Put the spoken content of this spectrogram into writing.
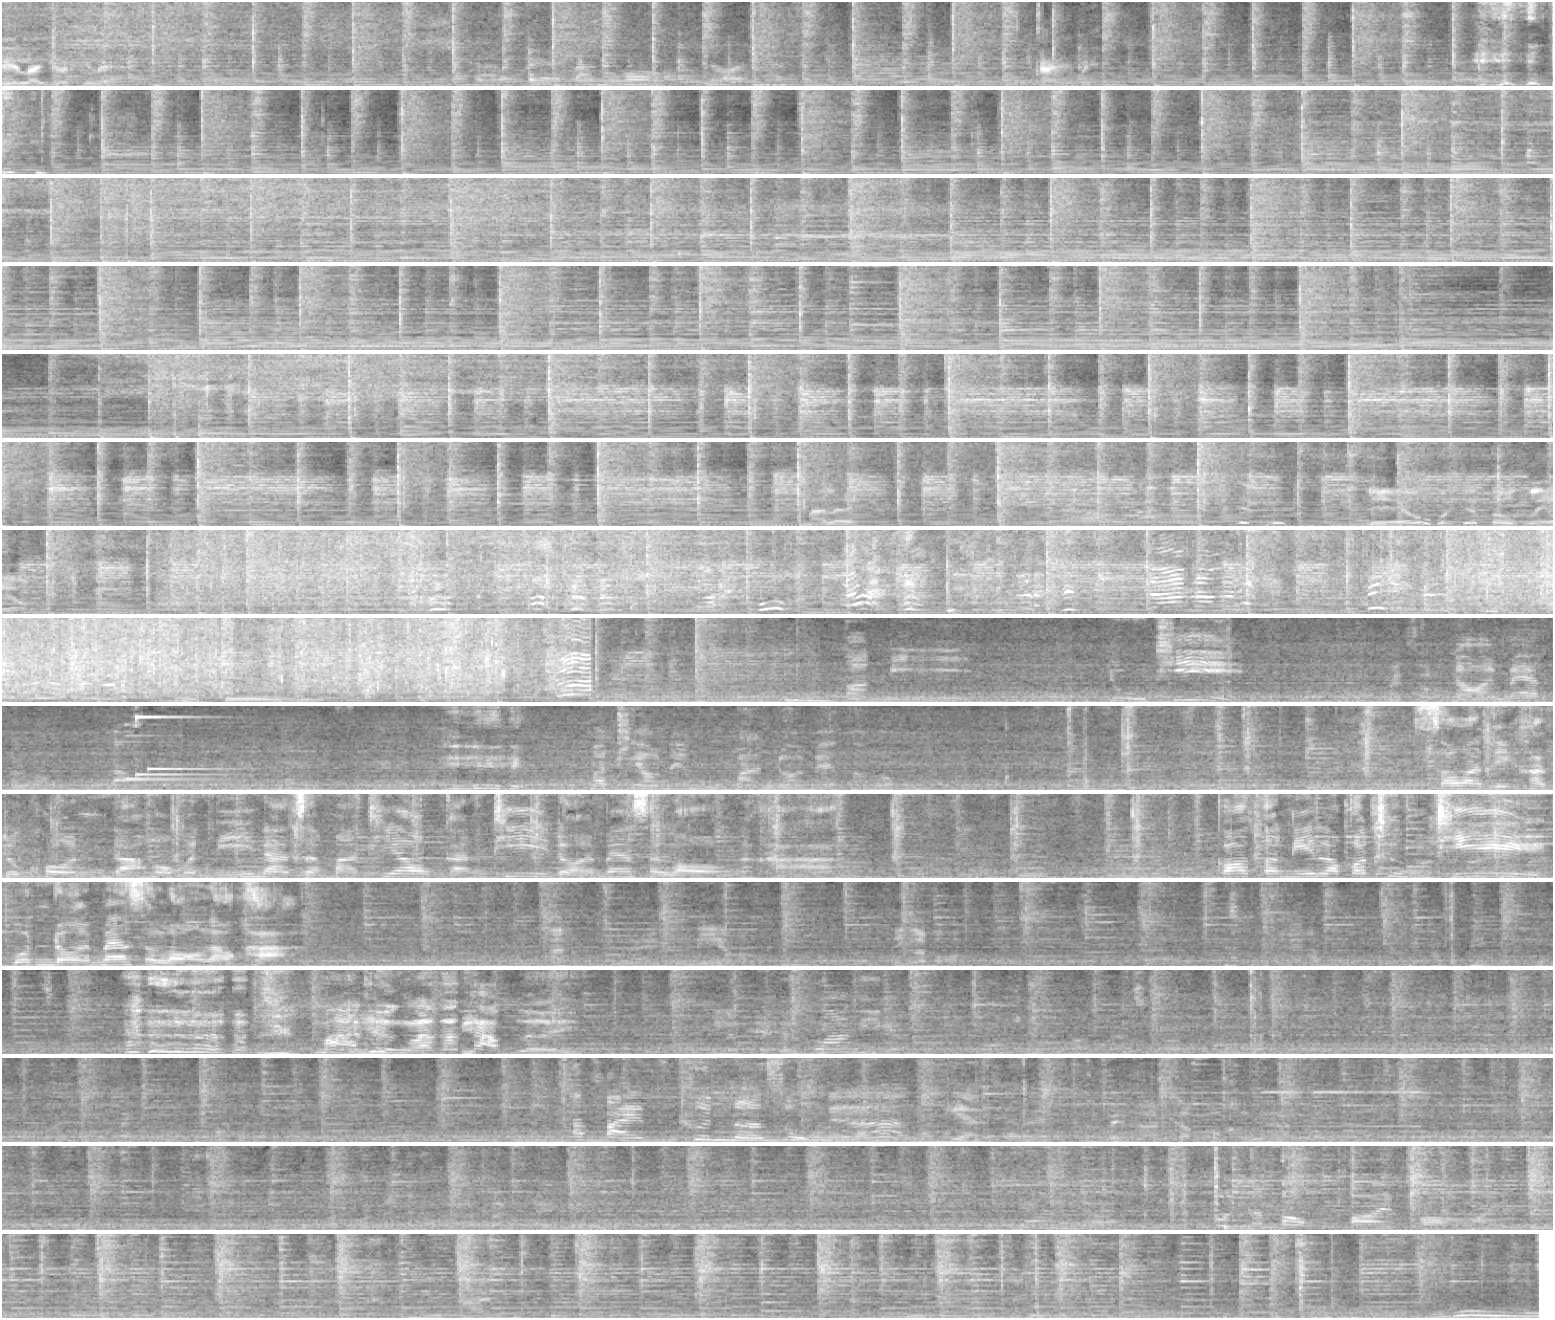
อันนี้เราอยู่ที่ไหนกาแฟบ้านพ่อดอยแม่สมไกลไหมม โอ้โหตอนนี้อยู่ที่ไม่สนดอยแม่สลองมาเที่ยวในหมู่บ้านดอยแม่สลองสวัสดีค่ะทุกคนดาโฮวันนี้ดาจะมาเที่ยวกันที่ดอยแม่สลองนะคะ ก็ตอนนี้เราก็ถึงที่บนดอยแม่สลองแล้วค่ะ มาถึงแล้วก็กลับเลยเลือกไปเรื่องว่างดีกันชุมชนว่างน่าชอบถ้าไปขึ้นเนินสูงเลยนะเมื่อกี้ใช่ไหมก็ไปหากลับเอาข้างหน้าก่อนที่ขอโทษนะครับบ้านใครไม่รู้ฝนก็ตกปล่อย อู้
